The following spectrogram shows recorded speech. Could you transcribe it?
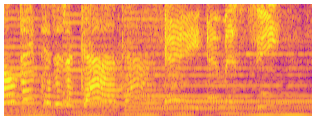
So they did it again. A-M-S-T.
